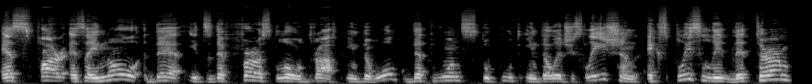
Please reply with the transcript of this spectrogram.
as far as I know, the, it's the first law draft in the world that wants to put in the legislation explicitly the term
